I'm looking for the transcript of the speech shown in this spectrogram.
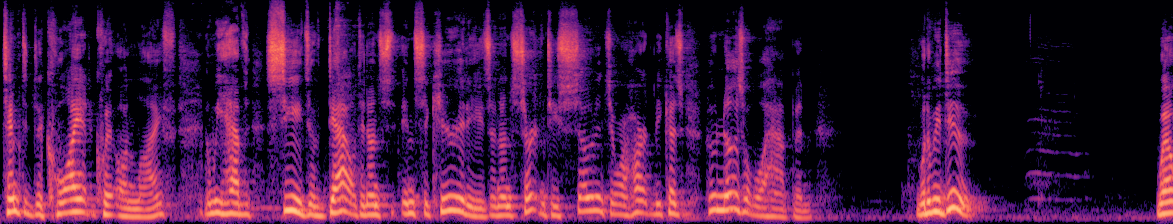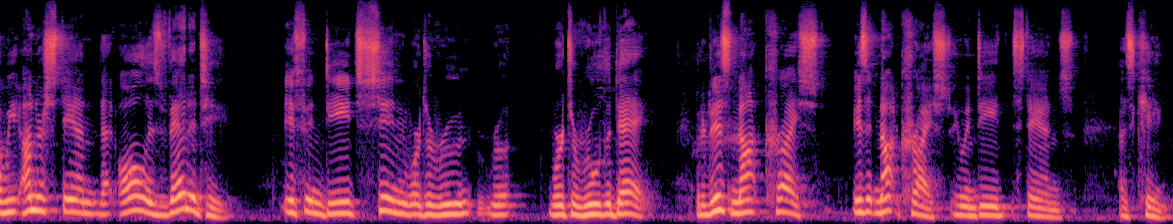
tempted to quiet quit on life. And we have seeds of doubt and insecurities and uncertainty sown into our heart because who knows what will happen? What do we do? Well, we understand that all is vanity if indeed sin were to, rule, were to rule the day. But it is not Christ. Is it not Christ who indeed stands as king?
